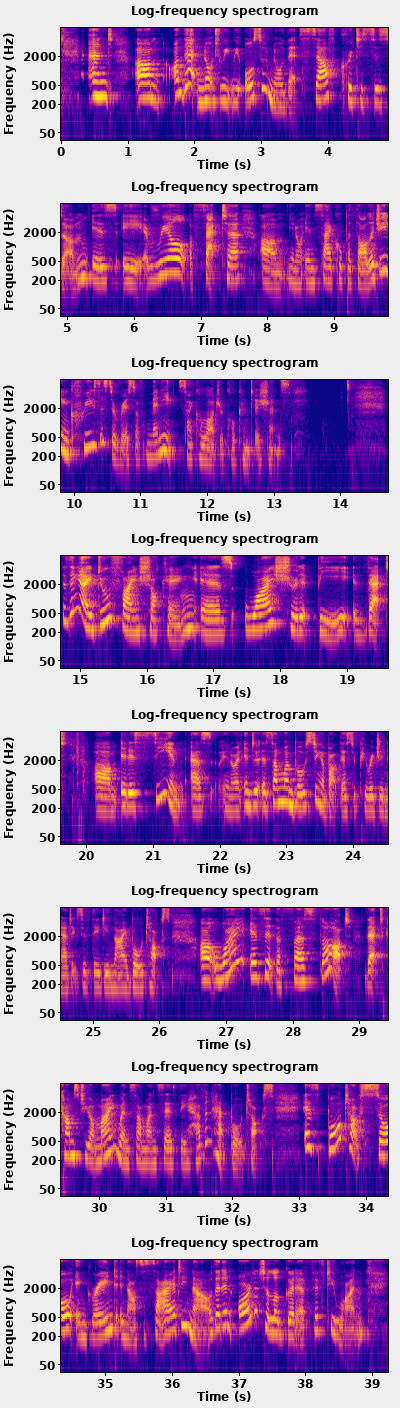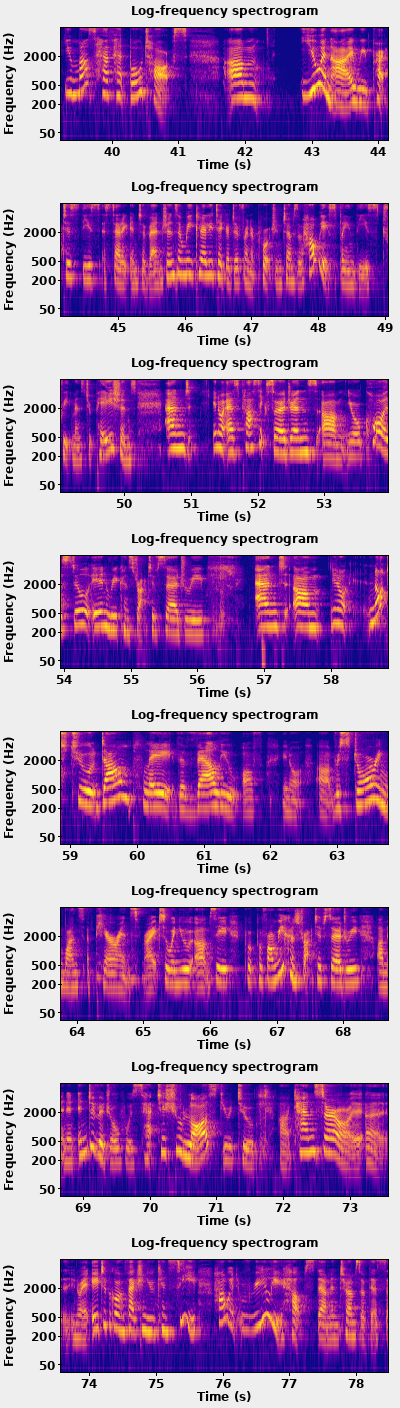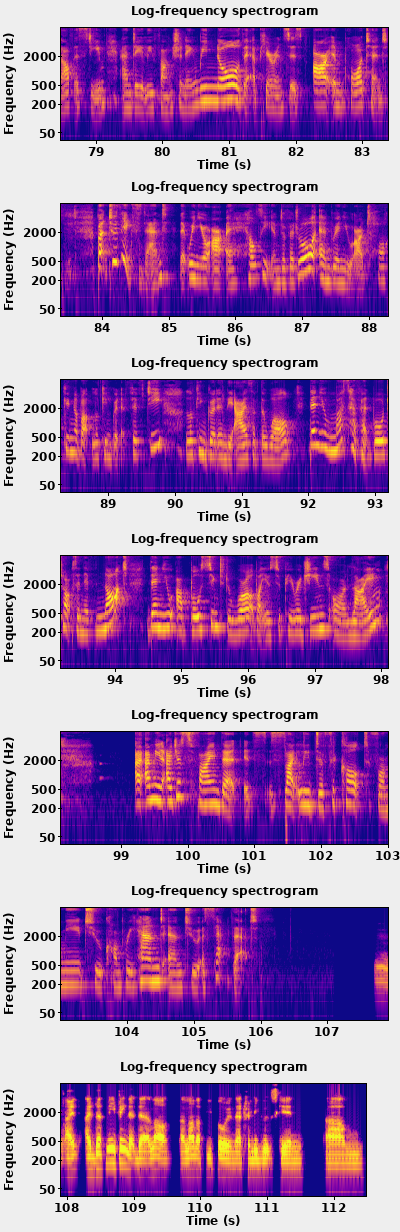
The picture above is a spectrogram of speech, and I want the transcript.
And um, on that note we, we also know that self-criticism is a real factor um, you know in psychopathology increases the risk of many psychological conditions the thing I do find shocking is why should it be that um, it is seen as you know as someone boasting about their superior genetics if they deny Botox. Uh, why is it the first thought that comes to your mind when someone says they haven't had Botox? Is Botox so ingrained in our society now that in order to look good at 51, you must have had Botox? Um, you and I, we practice these aesthetic interventions and we clearly take a different approach in terms of how we explain these treatments to patients. And, you know, as plastic surgeons, um, your core is still in reconstructive surgery. And, um, you know, not to downplay the value of you know uh, restoring one's appearance right? So when you um, say perform reconstructive surgery um, in an individual who's had tissue loss due to uh, cancer or uh, you know an atypical infection you can see how it really helps them in terms of their self-esteem and daily functioning. We know that appearances are important. But to the extent that when you are a healthy individual and when you are talking talking about looking good at 50, looking good in the eyes of the world, then you must have had Botox. And if not, then you are boasting to the world about your superior genes or lying. I, mean, I just find that it's slightly difficult for me to comprehend and to accept that. Mm, I, I definitely think that there are a lot of, a lot of people with naturally good skin, um,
